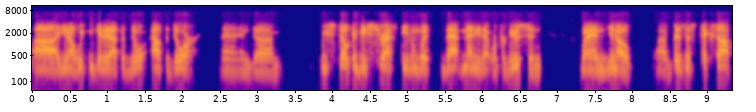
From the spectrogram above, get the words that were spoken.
Uh, you know, we can get it out the door, out the door, and um, we still can be stressed even with that many that we're producing. When you know uh, business ticks up,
